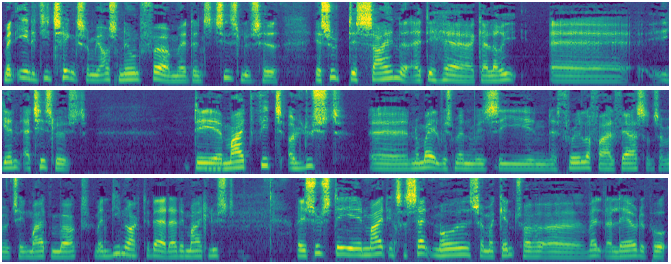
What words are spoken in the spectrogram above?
Men en af de ting, som jeg også nævnte før med dens tidsløshed, jeg synes designet af det her galleri øh, igen er tidsløst. Det er meget hvidt og lyst. Øh, normalt, hvis man vil sige en thriller fra 70'erne, så vil man tænke meget mørkt. Men lige nok det der, der er det meget lyst. Og jeg synes, det er en meget interessant måde, som Agent har øh, valgt at lave det på.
